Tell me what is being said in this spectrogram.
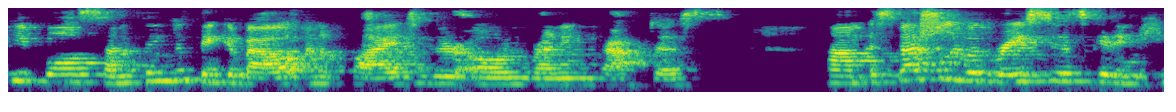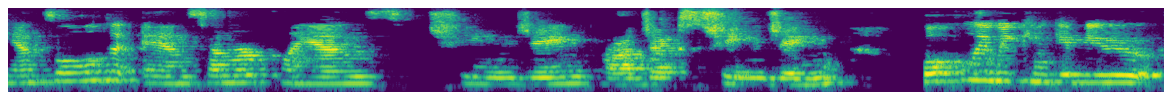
people something to think about and apply to their own running practice. Um, especially with races getting canceled and summer plans changing, projects changing, hopefully we can give you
